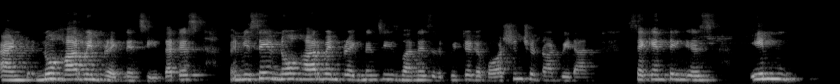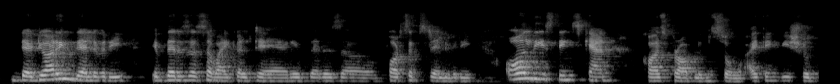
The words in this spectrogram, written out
and no harm in pregnancy. That is, when we say no harm in pregnancies, one is repeated abortion should not be done. Second thing is in the, during delivery, if there is a cervical tear, if there is a forceps delivery, all these things can cause problems. So I think we should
